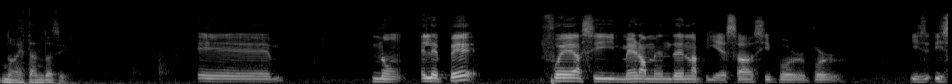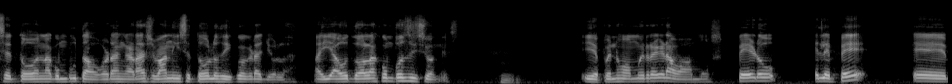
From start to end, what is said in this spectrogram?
No es tanto así. Eh, no, el EP fue así meramente en la pieza, así por, por hice todo en la computadora, en GarageBand hice todos los discos de Crayola. Ahí hago todas las composiciones. Hmm. Y después nos vamos y regrabamos. Pero el EP eh,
